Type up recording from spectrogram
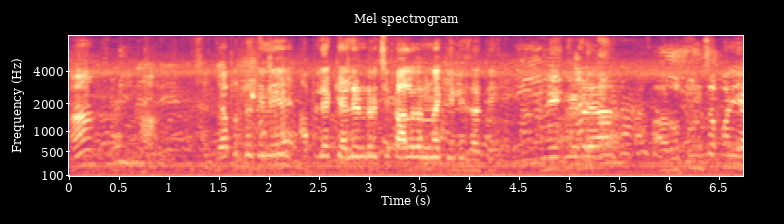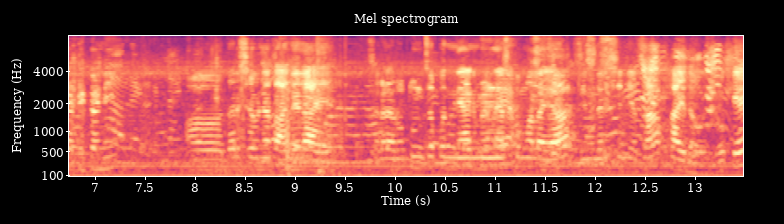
हा? हा. या पद्धतीने आपल्या कॅलेंडरची कालगणना केली जाते वेगवेगळ्या ऋतूंचं पण या ठिकाणी दर्शवण्यात आलेलं आहे सगळ्या ऋतूंचं पण ज्ञान मिळण्यास तुम्हाला या दिनदर्शिकेचा फायदा होईल ओके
